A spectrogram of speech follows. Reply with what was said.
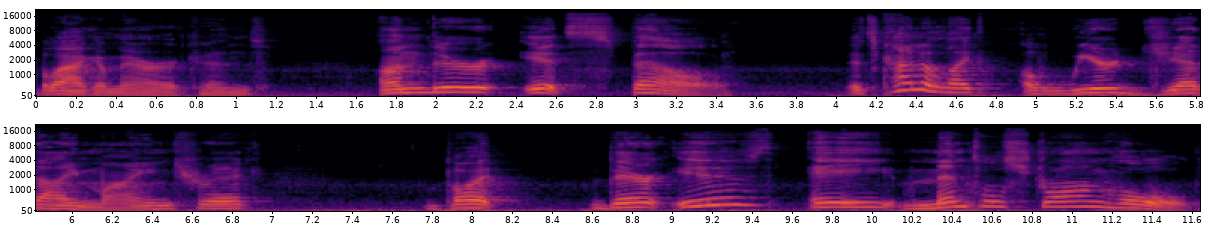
black Americans under its spell. It's kind of like a weird Jedi mind trick, but there is a mental stronghold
